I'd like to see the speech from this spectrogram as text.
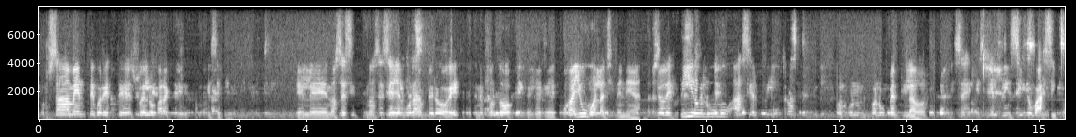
forzadamente por este suelo para que, se eh, no sé si no sé si hay alguna pero en el fondo eh, hay humo en la chimenea. Yo desvío el humo hacia el filtro con un, con un ventilador. Ese, es el principio básico.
